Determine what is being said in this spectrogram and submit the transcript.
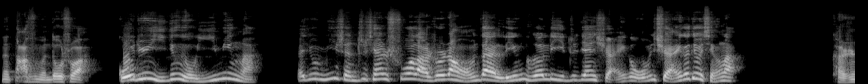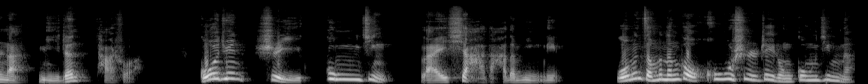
那大夫们都说啊，国君已经有遗命了。哎，就芈沈之前说了，说让我们在灵和利之间选一个，我们选一个就行了。可是呢，芈真他说，国君是以恭敬。来下达的命令，我们怎么能够忽视这种恭敬呢？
